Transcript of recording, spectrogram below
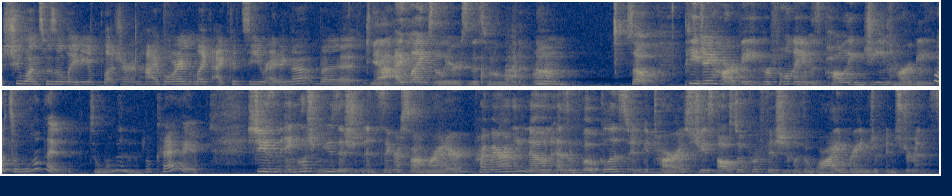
she once was a lady of pleasure and highborn. Like I could see you writing that, but Yeah, I liked the lyrics of this one a lot. Uh-huh. Um, so, PJ Harvey, her full name is Polly Jean Harvey. oh, it's a woman. It's a woman. Okay. She is an English musician and singer songwriter, primarily known as a vocalist and guitarist. She is also proficient with a wide range of instruments.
